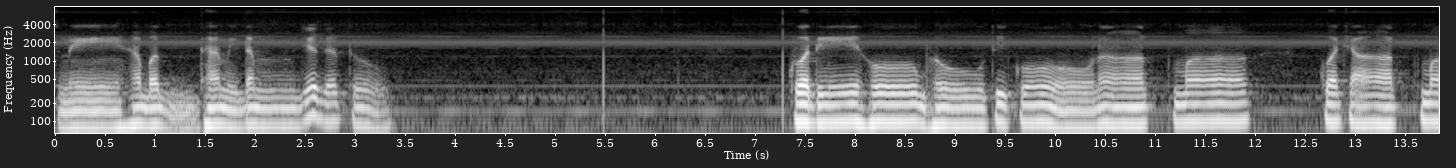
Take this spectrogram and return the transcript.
स्नेहबद्धमिदं जगत्। क्व देहो भौतिको नात्मा क्व चात्मा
